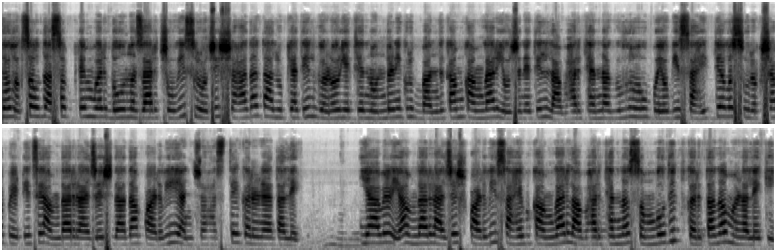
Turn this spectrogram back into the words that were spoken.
चौदा सप्टेंबर दोन हजार चोवीस रोजी शहादा तालुक्यातील गणोर येथे नोंदणीकृत बांधकाम कामगार योजनेतील लाभार्थ्यांना गृह उपयोगी साहित्य व सुरक्षा पेटीचे आमदार राजेश दादा पाडवी यांच्या हस्ते करण्यात आले. यावेळी आमदार राजेश पाडवी साहेब कामगार लाभार्थ्यांना संबोधित करताना म्हणाले की,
